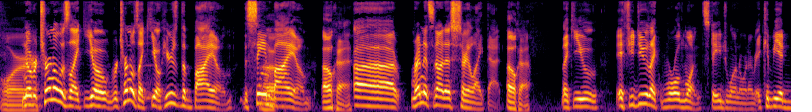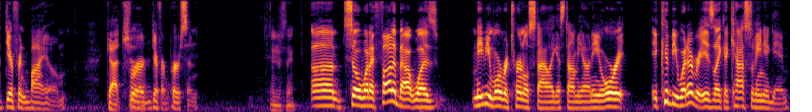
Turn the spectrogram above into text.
or No, Returnal was like, yo, Returnal's like, yo, here's the biome, the same biome. Okay. Uh, Remnant's not necessarily like that. okay. Like you, if you do like World One, Stage One, or whatever, it could be a different biome Gotcha. for a different person. Interesting. so what I thought about was maybe more Returnal style, I guess, Damiani, or it, it could be whatever is like a Castlevania game.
